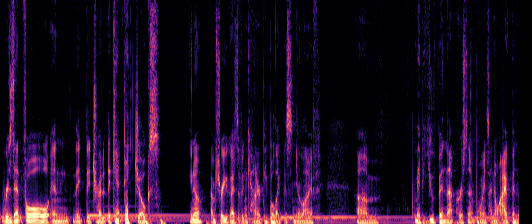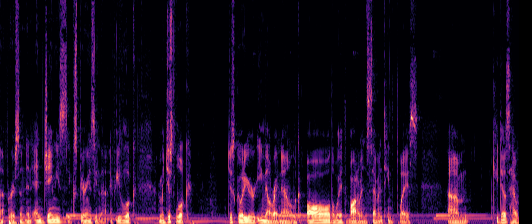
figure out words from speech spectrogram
resentful and they, they try to, they can't take jokes. You know, I'm sure you guys have encountered people like this in your life. Um, maybe you've been that person at points. I know I've been that person. And, and Jamie's experiencing that. If you look, I mean, just look, just go to your email right now. And look all the way at the bottom in 17th place. Um, he does have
